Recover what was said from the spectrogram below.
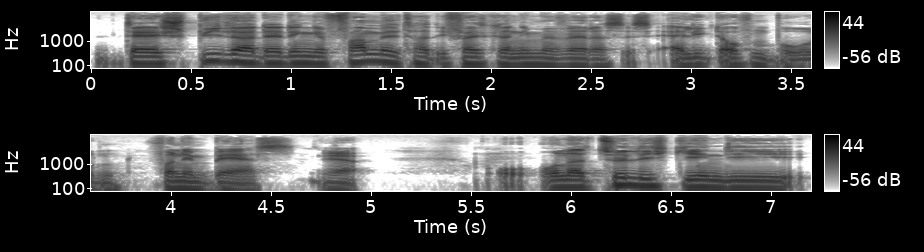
Der Spieler, der den gefummelt hat, ich weiß gerade nicht mehr, wer das ist, er liegt auf dem Boden von den Bears. Ja. Und natürlich gehen die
